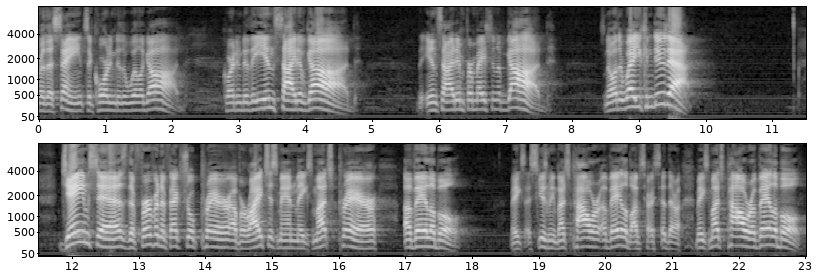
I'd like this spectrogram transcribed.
for the saints according to the will of God according to the inside of God, the inside information of God. There's no other way you can do that. James says the fervent, effectual prayer of a righteous man makes much prayer available. Makes, excuse me, much power available. I'm sorry, I said that. Makes much power available.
